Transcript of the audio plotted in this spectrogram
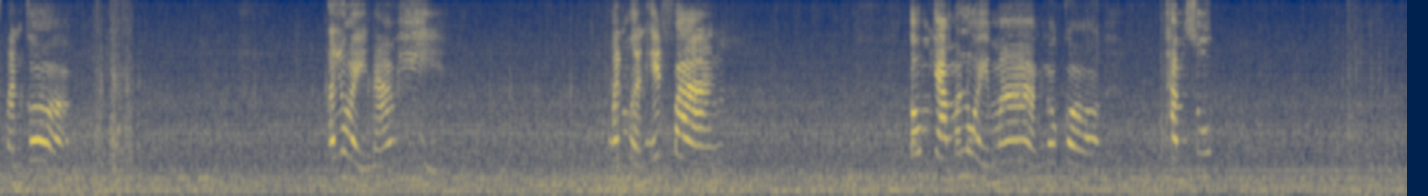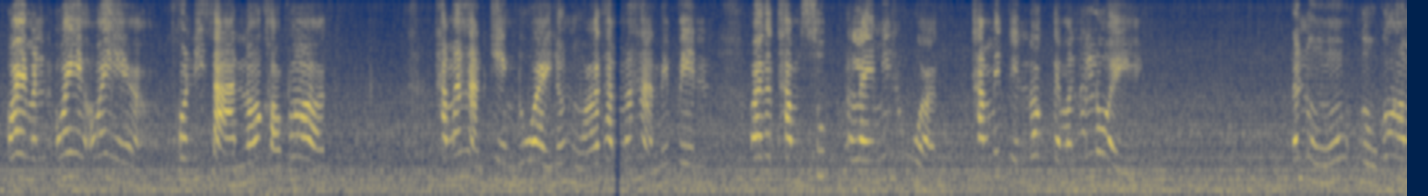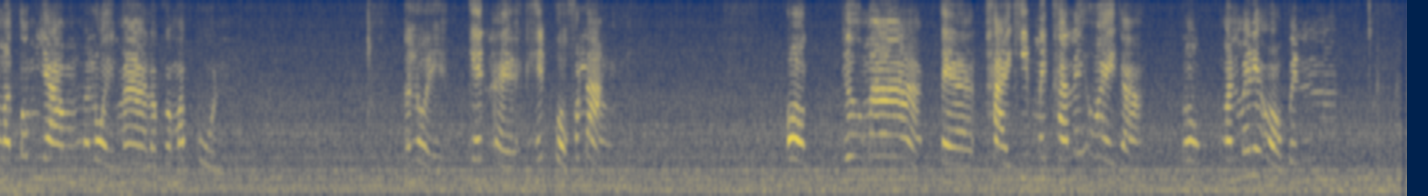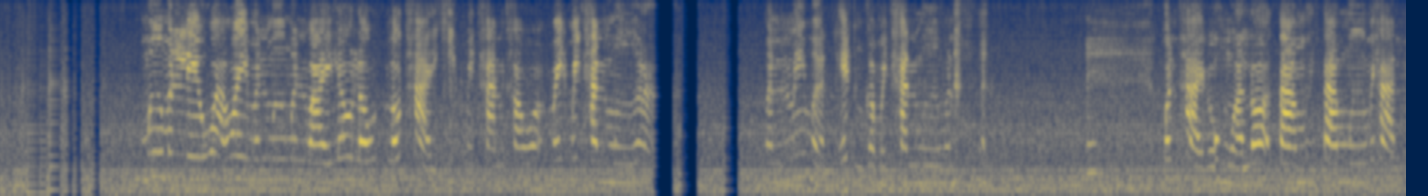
มันก็ อร่อยนะพี่ มันเหมือนเฮ็ดฟาง ต้มยำอร่อยมาก แล้วก็ทำซุป อ้อยมันอ้อยอ้อยคนอีสานเนาะเขาก็ทำอาหารเก่งด้วย แล้วหนูว่าทำอาหารไม่เป็น ว่าจะทำซุปอะไรไม่รู้อะทำไม่เป็นหรอกแต่มันอร่อย แล้วหนู หนูก็เอามาต้มยำอร่อยมาก แล้วก็มาป่น อร่อยเกนไอเฮ็ดปวกฝรั่ง ออกเยอะมาก แต่ถ่ายคลิปไม่ทันไอ้อ้อยจ้ะออกมันไม่ได้ออกเป็น มือมันเร็วอะอ้อยมันมือมันไวแล้วแล้วแล้วถ่ายคลิปไม่ทันเขาอะไม่ไม่ทันมืออะมันไม่เหมือนเฮ็ดกับไม่ทันมือมันคนถ่ายก็หัวเราะตามตามมือไม่ทันโ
